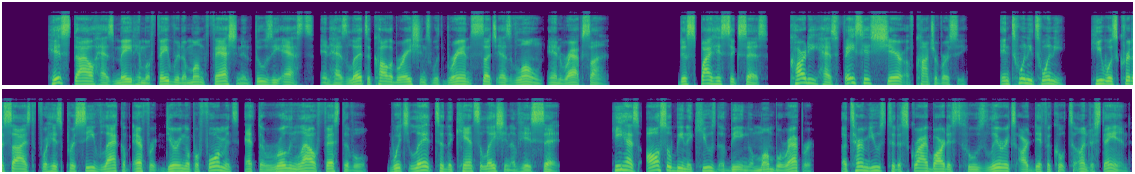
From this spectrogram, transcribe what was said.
His style has made him a favorite among fashion enthusiasts and has led to collaborations with brands such as Vlone and Rap Sign. Despite his success, Carti has faced his share of controversy. In 2020, he was criticized for his perceived lack of effort during a performance at the Rolling Loud Festival, which led to the cancellation of his set. He has also been accused of being a mumble rapper, a term used to describe artists whose lyrics are difficult to understand.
